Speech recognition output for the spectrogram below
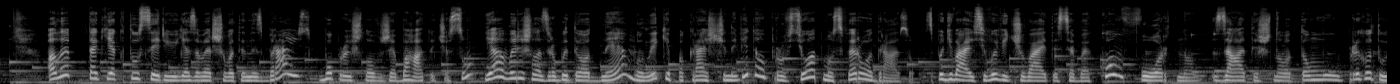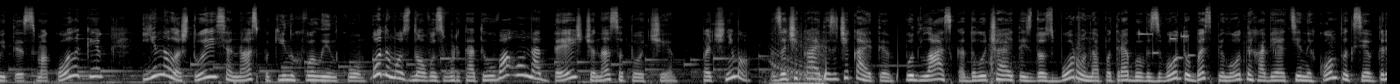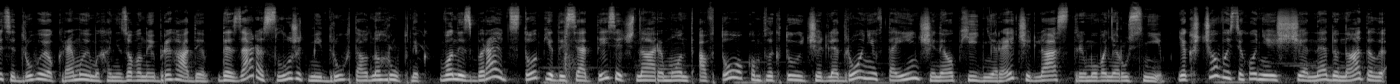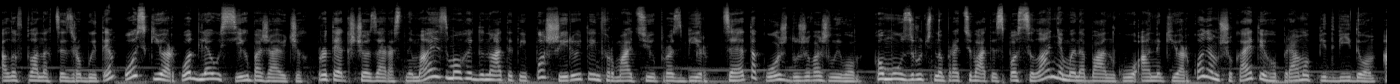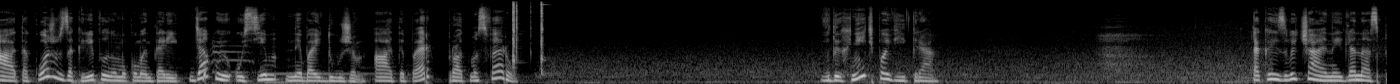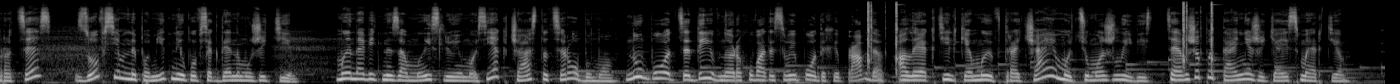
Але так як ту серію я завершувати не збираюсь, бо пройшло вже багато часу, я вирішила зробити одне велике покращене відео про всю атмосферу одразу. Сподіваюся, ви відчуваєте себе комфортно, затишно, тому приготуйте смаколики і налаштуйтеся на спокійну хвилинку. Будемо знову звертати увагу на те, що нас оточує. Почнімо. Зачекайте, зачекайте. Будь ласка, долучайтесь до збору на потреби взводу безпілотних авіаційних комплексів 32-ї окремої механізованої бригади, де зараз служить мій друг та одногрупник. Вони збирають 150 тисяч на ремонт авто, комплектуючи для дронів та інші необхідні речі для стримування русні. Якщо ви сьогодні ще не донатили, але в планах це зробити, ось QR-код для усіх бажаючих. Проте, якщо зараз немає змоги донатити, поширюйте інформацію про збір. Це також дуже важливо. Кому зручно працювати з посиланнями на банку, а не QR-кодом, шукайте його прямо під відео, а також в закріпленому коментарі. Дякую усім небайдужим. А тепер про атмосферу. Вдихніть повітря. Такий звичайний для нас процес зовсім непомітний у повсякденному житті. Ми навіть не замислюємось, як часто це робимо. Ну бо це дивно рахувати свої подихи, правда? Але як тільки ми втрачаємо цю можливість, це вже питання життя і смерті.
